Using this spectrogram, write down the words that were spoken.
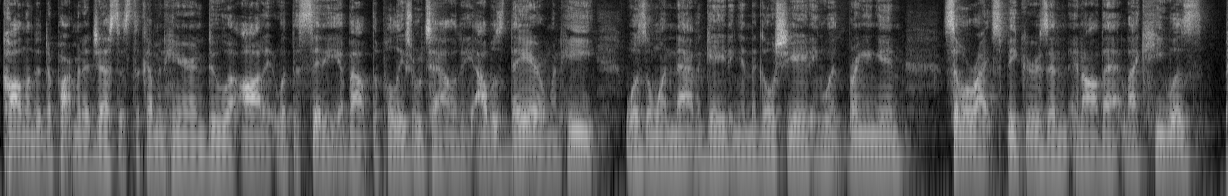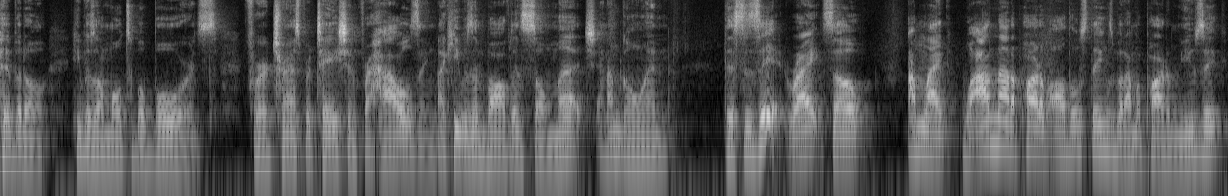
calling the Department of Justice to come in here and do an audit with the city about the police brutality. I was there when he was the one navigating and negotiating with bringing in civil rights speakers and, and all that. Like he was pivotal. He was on multiple boards for transportation, for housing. Like he was involved in so much. And I'm going, this is it, right? So I'm like, well, I'm not a part of all those things, but I'm a part of music.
